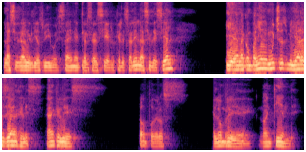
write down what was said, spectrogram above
la ciudad del Dios vivo, está en el tercer cielo. Jerusalén, la celestial, y a la compañía de muchos millares de ángeles, ángeles todopoderosos. El hombre no entiende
